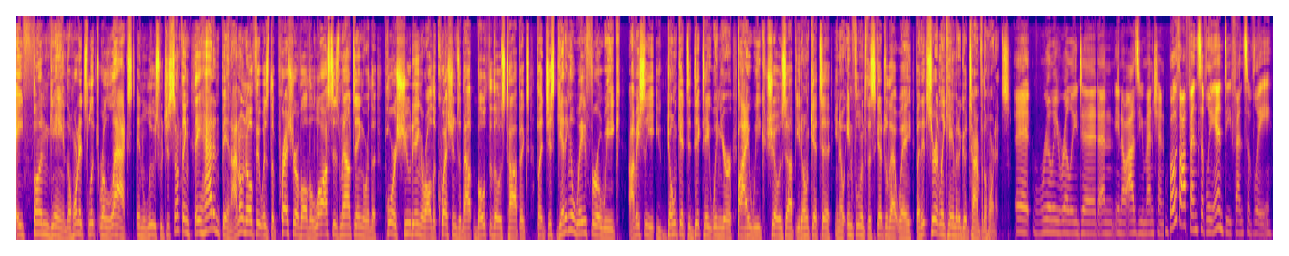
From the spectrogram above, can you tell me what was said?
a fun game. The Hornets looked relaxed and loose, which is something they hadn't been. I don't know if it was the pressure of all the losses mounting or the poor shooting or all the questions about both of those topics, but just getting away for a week. Obviously, you don't get to dictate when your bye week shows up. You don't get to, you know, influence the schedule that way, but it certainly came at a good time for the Hornets. It really, really did. And, you know, as you mentioned, both offensively and defensively,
